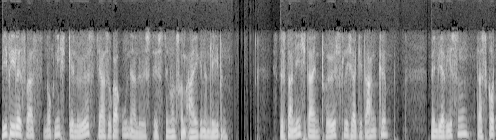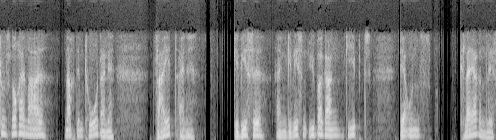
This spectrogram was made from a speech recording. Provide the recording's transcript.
Wie vieles, was noch nicht gelöst, ja sogar unerlöst ist in unserem eigenen Leben? Ist es da nicht ein tröstlicher Gedanke, wenn wir wissen, dass Gott uns noch einmal nach dem Tod eine Zeit, eine gewisse, einen gewissen Übergang gibt, der uns klären lässt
